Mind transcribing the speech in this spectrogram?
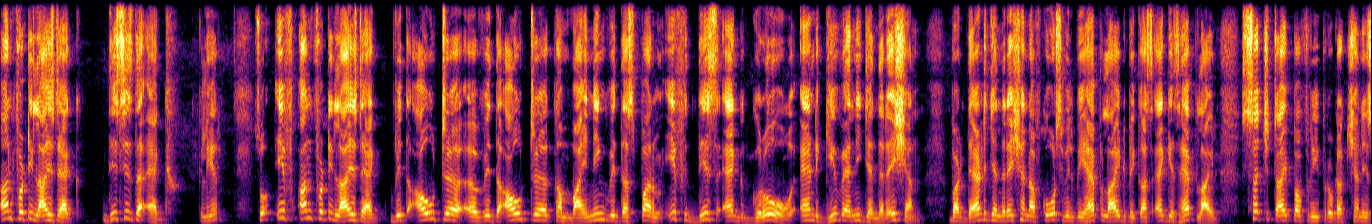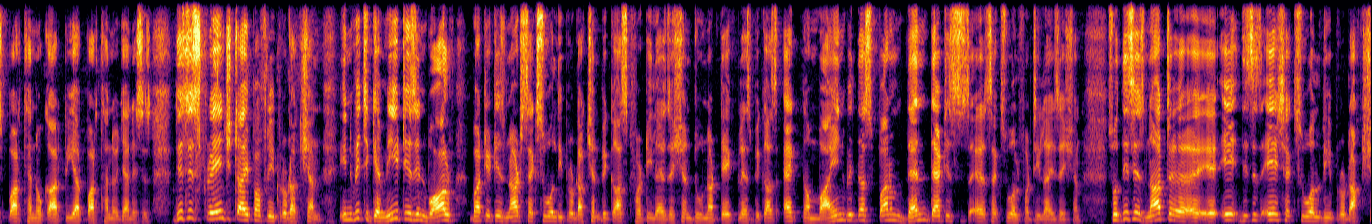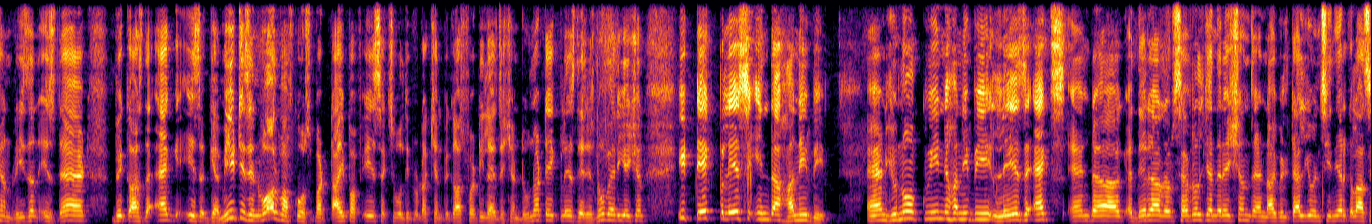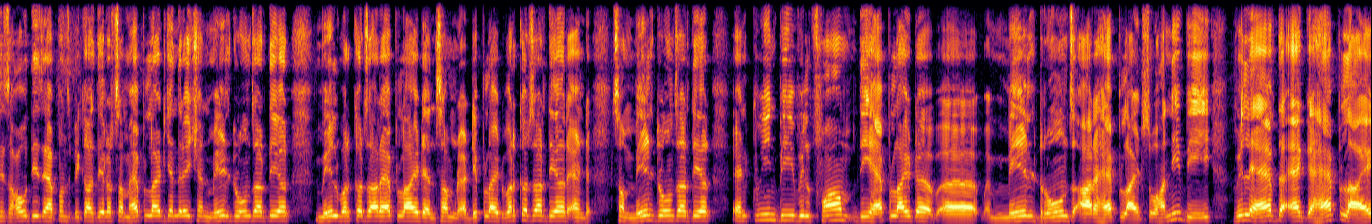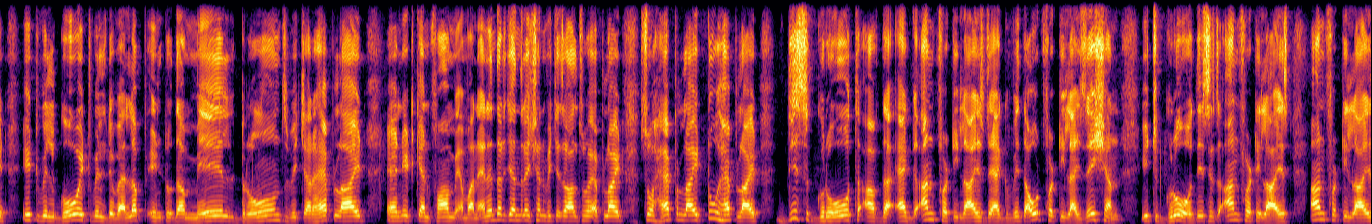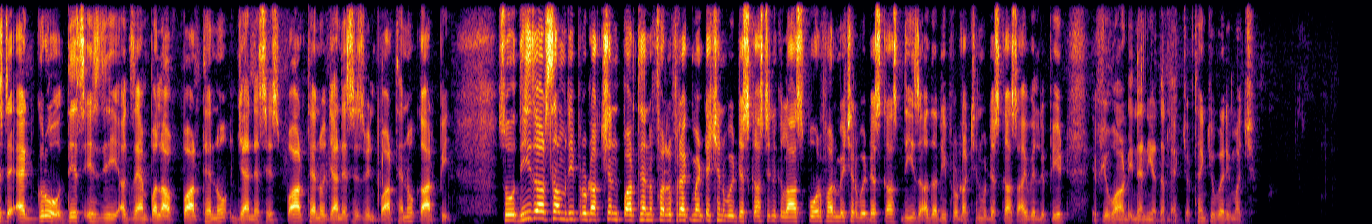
Unfertilized egg this is the egg clear? So if unfertilized egg without uh, uh, without uh, combining with the sperm if this egg grow and give any generation but that generation of course will be haploid because egg is haploid. Such type of reproduction is parthenocarpy or parthenogenesis. This is strange type of reproduction in which gamete is involved but it is not sexual reproduction because fertilization do not take place because egg combine with the sperm then that is uh, sexual fertilization. So this is not uh, a, this is asexual reproduction. Reason is that because the egg is a gamete is involved of course but type of asexual reproduction because fertilization do not take place. There is no variation. It take place in the honeybee and you know queen honeybee lays eggs and uh, there are several generations and i will tell you in senior classes how this happens because there are some haploid generation male drones are there male workers are haploid and some diploid workers are there and some male drones are there. And queen bee will form the haploid uh, uh, male drones are haploid. So honeybee will have the egg haploid. It will go it will develop into the male drones which are haploid and it can form one another generation which is also haploid. So haploid to haploid this growth of the egg unfertilized egg without fertilization it grow. This is unfertilized unfertilized egg grow. This is the example of parthenogenesis. Parthenogenesis in parthenocarpy so these are some reproduction Partheno for fragmentation we discussed in class 4 formation we discussed these other reproduction we discussed. I will repeat if you want in any other lecture. Thank you very much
